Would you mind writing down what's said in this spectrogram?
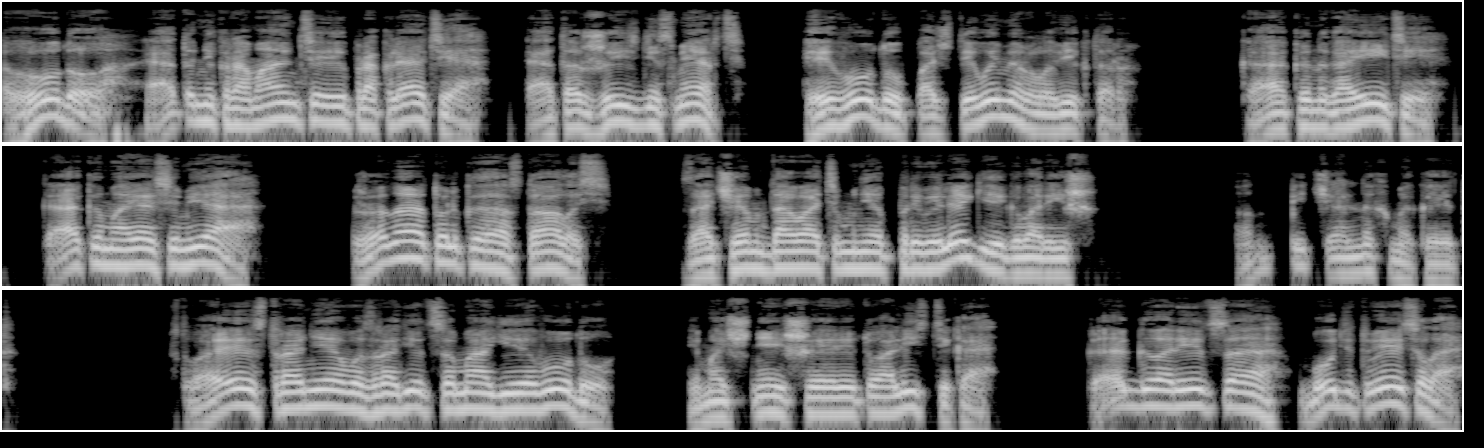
Вуду — это некромантия и проклятие, это жизнь и смерть. И Вуду почти вымерла, Виктор. Как и на Гаити, как и моя семья. Жена только осталась. Зачем давать мне привилегии, говоришь? Он печально хмыкает. В твоей стране возродится магия Вуду и мощнейшая ритуалистика. Как говорится, будет весело,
